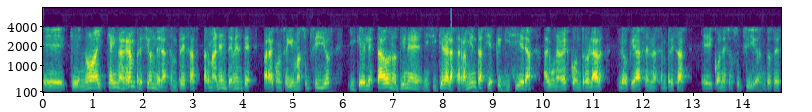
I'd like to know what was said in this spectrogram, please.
que no hay que hay una gran presión de las empresas permanentemente para conseguir más subsidios y que el Estado no tiene ni siquiera las herramientas si es que quisiera alguna vez controlar lo que hacen las empresas eh, con esos subsidios. Entonces,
